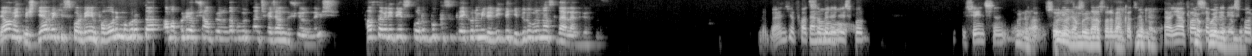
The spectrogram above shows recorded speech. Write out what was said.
Devam etmiş. Diyarbakırspor benim favorim bu grupta ama playoff şampiyonunda bu gruptan çıkacağını düşünüyorum demiş. Hasta Belediyespor'u bu kısıtlı ekonomiyle ligdeki durumunu nasıl değerlendiriyorsunuz? Bence Ben Fatsa Belediyespor Hüseyin sen Buyurun hocam. buyurun Daha sonra ben katılırım. Yani, yani Fatsa Belediyespor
